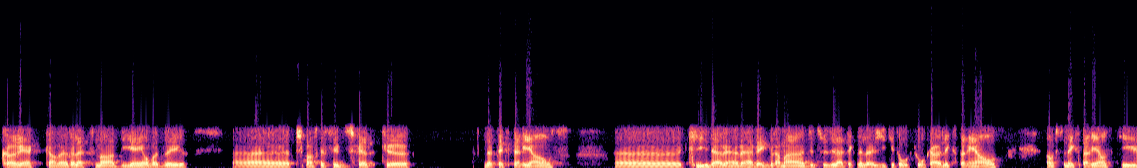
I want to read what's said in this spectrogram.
correct, quand même relativement bien, on va dire. je pense que c'est du fait que notre expérience qui avec vraiment d'utiliser la technologie qui est au, au cœur de l'expérience. Donc, c'est une expérience qui est,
